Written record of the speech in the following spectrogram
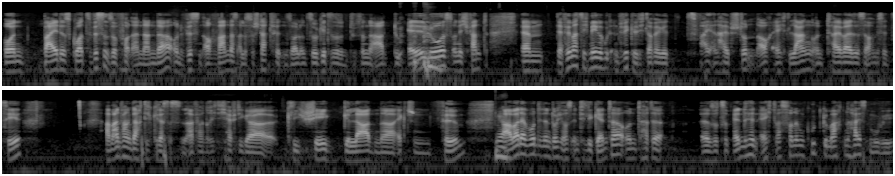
Und beide Squads wissen so voneinander und wissen auch, wann das alles so stattfinden soll. Und so geht so, so eine Art Duell los. Und ich fand, ähm, der Film hat sich mega gut entwickelt. Ich glaube, er geht zweieinhalb Stunden auch echt lang und teilweise ist er auch ein bisschen zäh. Am Anfang dachte ich, okay, das ist einfach ein richtig heftiger, klischee-geladener Actionfilm. Ja. Aber der wurde dann durchaus intelligenter und hatte äh, so zum Ende hin echt was von einem gut gemachten Heist-Movie.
